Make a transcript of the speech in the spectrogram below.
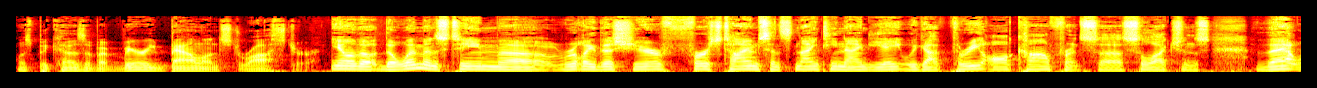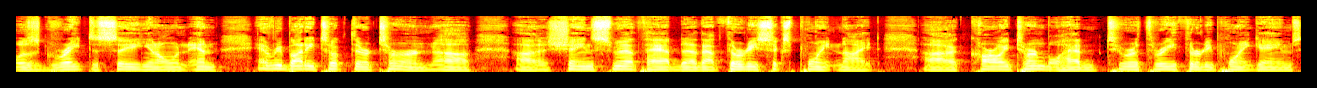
was because of a very balanced roster. You know, the the women's team uh, really this year, first time since 1998, we got three all conference uh, selections. That was great to see. You know, and, and everybody took their turn. Uh, uh Shane Smith had uh, that 36 point night. Uh, Carly Turnbull had two or three 30 point games.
